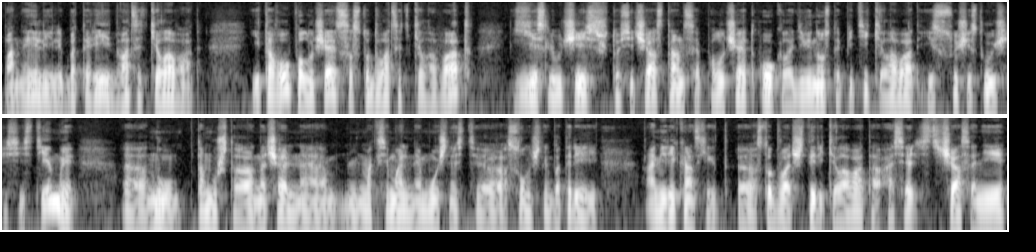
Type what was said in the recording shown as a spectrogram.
панели или батареи 20 киловатт. Итого получается 120 киловатт. Если учесть, что сейчас станция получает около 95 киловатт из существующей системы, э, ну, потому что начальная максимальная мощность э, солнечных батарей американских 124 э, киловатта, а сейчас они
